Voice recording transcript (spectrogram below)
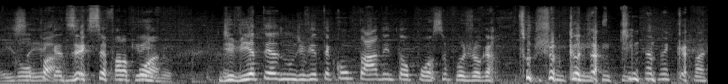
É isso aí, Opa, quer dizer que você fala, pô, Incrível. devia ter, não devia ter comprado então, pô, se eu for jogar outro jogo que eu já tinha, né, cara?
